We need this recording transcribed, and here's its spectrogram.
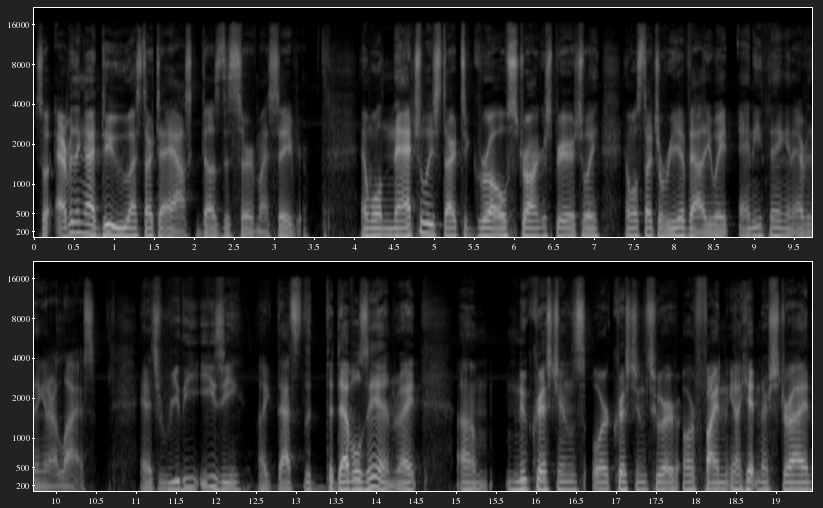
So everything I do, I start to ask, does this serve my Savior? And we'll naturally start to grow stronger spiritually and we'll start to reevaluate anything and everything in our lives. And it's really easy, like that's the, the devil's in, right? Um, new Christians or Christians who are, are finding, you know, hitting their stride,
